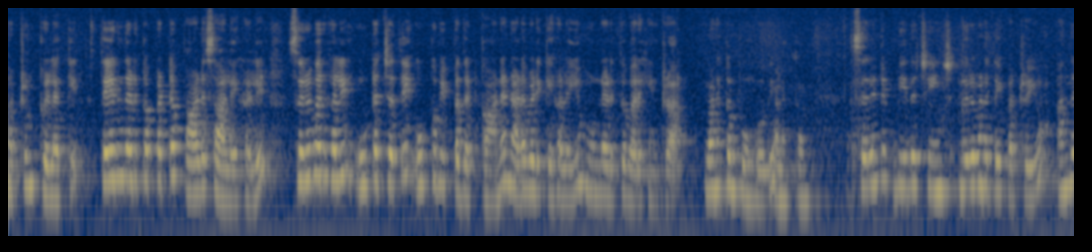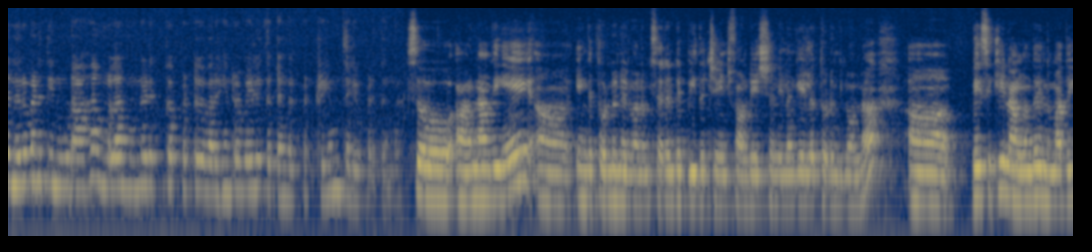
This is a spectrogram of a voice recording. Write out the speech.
மற்றும் கிழக்கில் தேர்ந்தெடுக்கப்பட்ட பாடசாலைகளில் சிறுவர்களின் ஊட்டச்சத்தை ஊக்குவிப்பதற்கான நடவடிக்கைகளையும் முன்னெடுத்து வருகின்றார். வணக்கம் பூங்கோதி. வணக்கம். செரண்டிப் பி த சேஞ்ச் நிறுவனத்தை பற்றியும் அந்த நிறுவனத்தின் ஊடாக உங்களால் முன்னெடுக்கப்பட்டு வருகின்ற வேலை திட்டங்கள் பற்றியும் தெளிவுபடுத்துங்கள். ஸோ நாங்கள் ஏன் எங்கள் தொண்டு நிறுவனம் Serendip be the change foundation இலங்கையில் தொடங்கினோன்னா பேசிக்லி நாங்கள் வந்து இந்த மாதிரி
